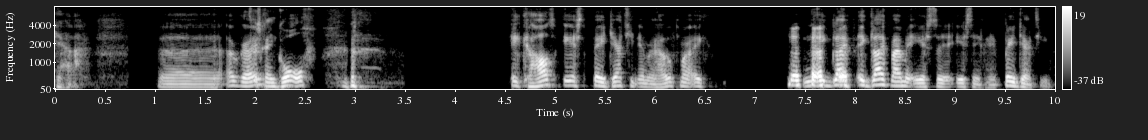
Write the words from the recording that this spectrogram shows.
Ja. Eh, Oké. Het is geen golf. Ik had eerst P13 in mijn hoofd, maar ik, nee, ik, blijf, ik blijf bij mijn eerste, eerste ingenieur. P13.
